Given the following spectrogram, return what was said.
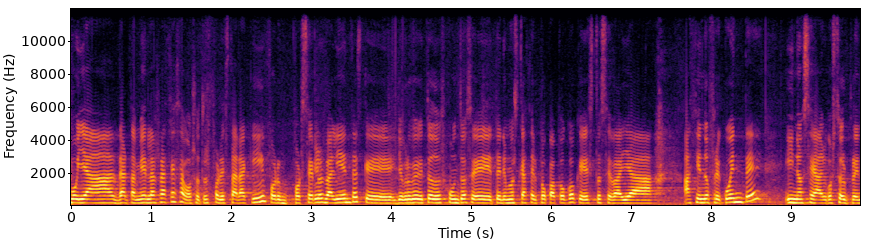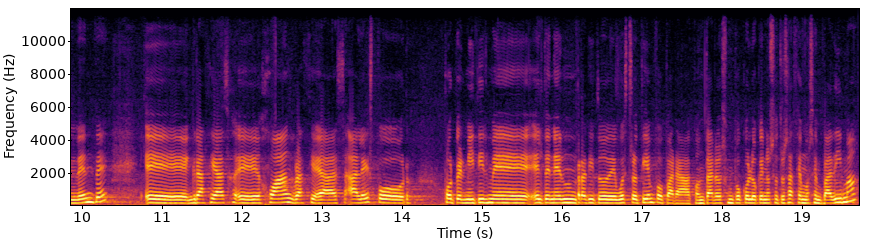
voy a dar también las gracias a vosotros por estar aquí, por, por ser los valientes que yo creo que todos juntos eh, tenemos que hacer poco a poco que esto se vaya haciendo frecuente y no sea algo sorprendente. Eh, gracias Juan, gracias Alex por por permitirme el tener un ratito de vuestro tiempo para contaros un poco lo que nosotros hacemos en Padima.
